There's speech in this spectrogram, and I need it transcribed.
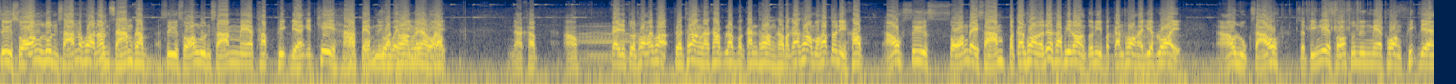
ซื้อสองรุ่นสามนะพ่อเนาะรุ่นสามครับซื้อ2รุ่น3แม่ทับพริกแดง SK หาครับแปดผมหนึ่งตรวจไว้ทองให้เรียบร้แล้วคอรัยบนะครับ เอาใกล้จะตรวจทองไหมพ่อตัวท่องแล้วครับรับประกันท่องครับประกันทองบ่ครับตัวนี้ครับเอาซื้อ2ได้3ประกันทองเลยเด้อครับพี่น้องตัวนี้ประกันทองให้เรียบร้อย เอาลูกสาวสติงเล่201แม่ทองพริกแดง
